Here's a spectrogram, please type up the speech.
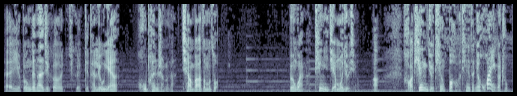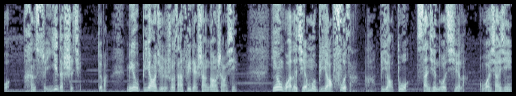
呃，也不用跟他这个这个给他留言互喷什么的，千万不要这么做。不用管他，听你节目就行啊，好听你就听，不好听咱就换一个主播，很随意的事情，对吧？没有必要就是说咱非得上纲上线，因为我的节目比较复杂啊，比较多，三千多期了，我相信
